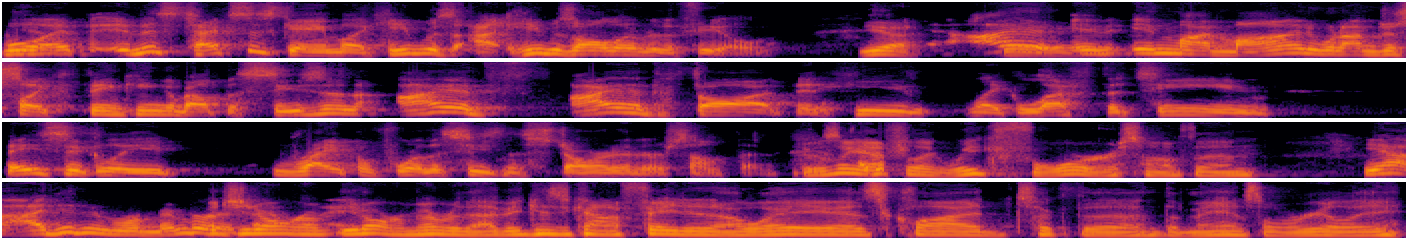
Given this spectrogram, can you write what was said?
Well, yeah. in this Texas game, like he was, he was all over the field. Yeah, I, yeah, yeah, in, in, my mind, when I'm just like thinking about the season, I had, I had thought that he like left the team basically right before the season started or something. It was like after like week four or something. Yeah, I didn't remember. But you don't re- you don't remember that because he kind of faded away as Clyde took the the mantle. Really.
